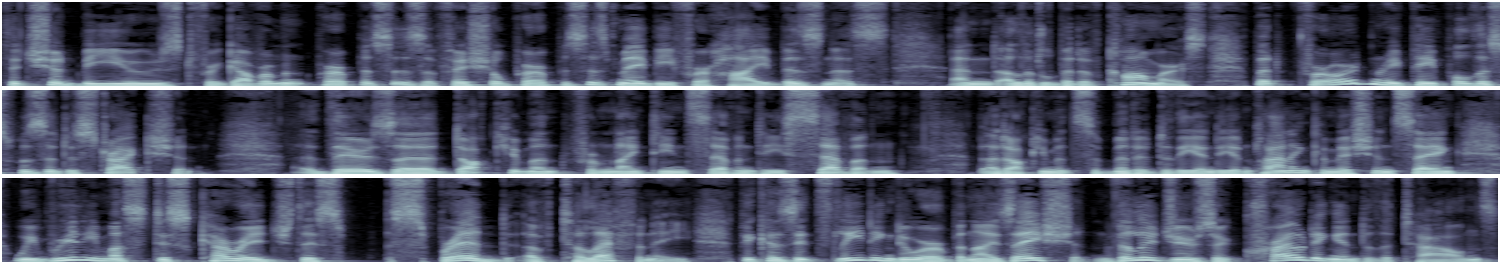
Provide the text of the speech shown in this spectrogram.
that should be used for government purposes, official purposes, maybe for high business and a little bit of of commerce. But for ordinary people, this was a distraction. There's a document from 1977, a document submitted to the Indian Planning Commission saying we really must discourage this spread of telephony because it's leading to urbanization. Villagers are crowding into the towns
